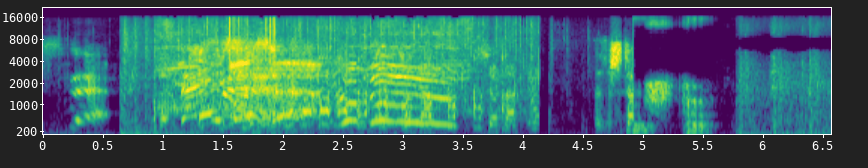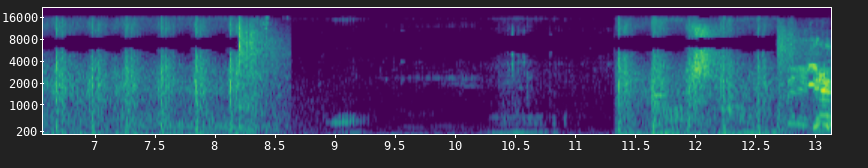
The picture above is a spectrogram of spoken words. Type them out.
ス。ナイス下いる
